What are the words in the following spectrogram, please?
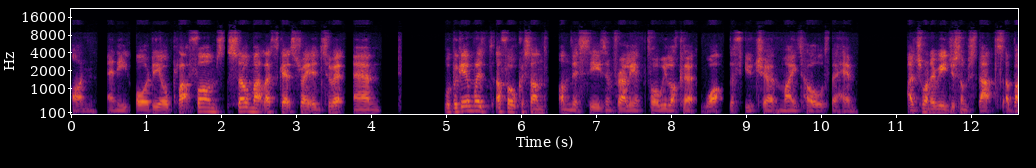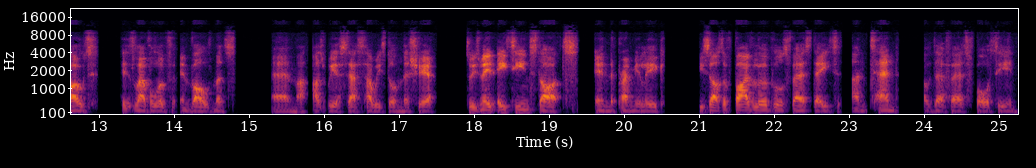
on any audio platforms. So, Matt, let's get straight into it. Um, we'll begin with a focus on on this season for Elliott before we look at what the future might hold for him. I just want to read you some stats about his level of involvement um, as we assess how he's done this year. So he's made 18 starts in the Premier League. He started five of Liverpool's first eight and 10 of their first 14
